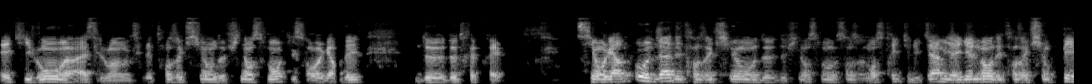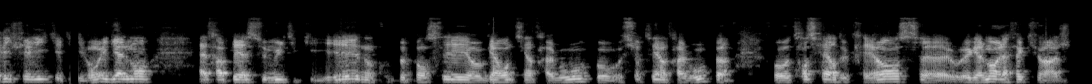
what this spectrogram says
et qui vont assez loin. Donc, c'est des transactions de financement qui sont regardées de, de très près si on regarde au-delà des transactions de, de, financement au sens vraiment strict du terme, il y a également des transactions périphériques qui vont également être appelées à se multiplier. Donc, on peut penser aux garanties intragroupe, aux sûretés intragroupe, au transfert de créances euh, ou également à la facturage.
